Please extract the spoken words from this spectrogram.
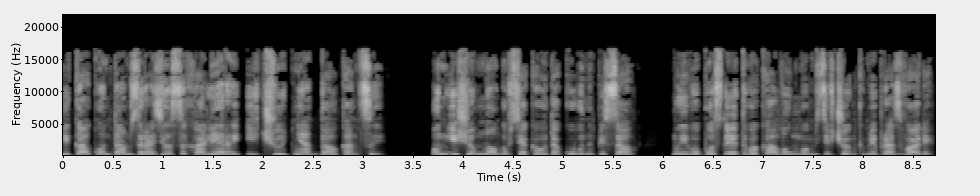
и как он там заразился холерой и чуть не отдал концы. Он еще много всякого такого написал. Мы его после этого Колумбом с девчонками прозвали.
